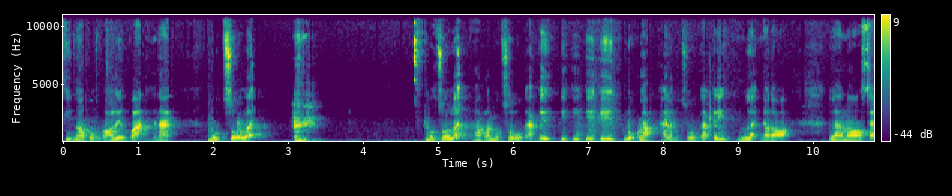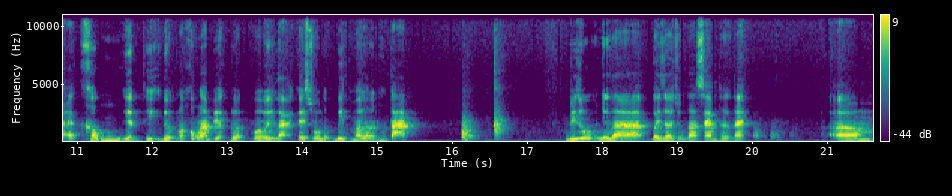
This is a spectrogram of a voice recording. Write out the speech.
thì nó cũng có liên quan như thế này. Một số lệnh một số lệnh hoặc là một số các cái cái cái cái, cái bộ lọc hay là một số các cái lệnh nào đó là nó sẽ không hiển thị được nó không làm việc được với lại cái số lượng bit mà lớn hơn 8 ví dụ như là bây giờ chúng ta xem thử này. Um,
